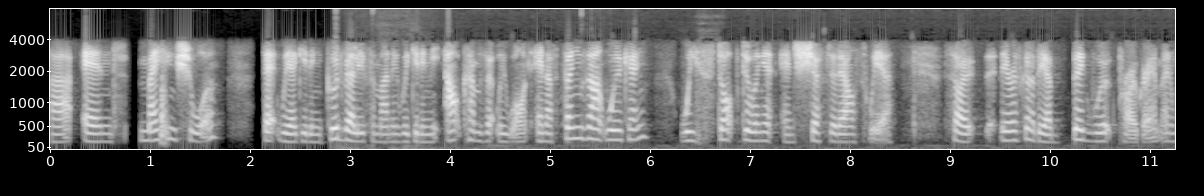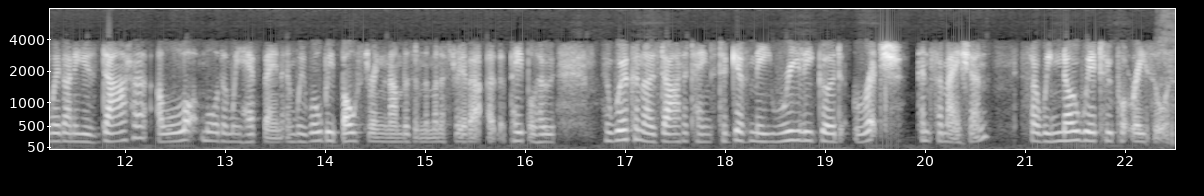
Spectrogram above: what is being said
uh, and making sure that we are getting good value for money, we're getting the outcomes that we want, and if things aren't working, we stop doing it and shift it elsewhere. So there is going to be a big work program, and we're going to use data a lot more than we have been, and we will be bolstering the numbers in the ministry about uh, the people who, who work in those data teams to give me really good, rich information, so we know where to put resource.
